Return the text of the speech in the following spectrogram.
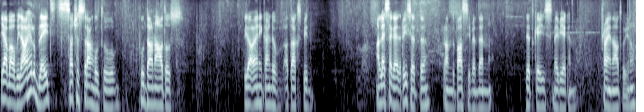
Yeah, but without Halo Blades, it's such a struggle to put down autos. Without any kind of attack speed. Unless I get reset uh, from the passive, and then in that case, maybe I can try an auto, you know?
